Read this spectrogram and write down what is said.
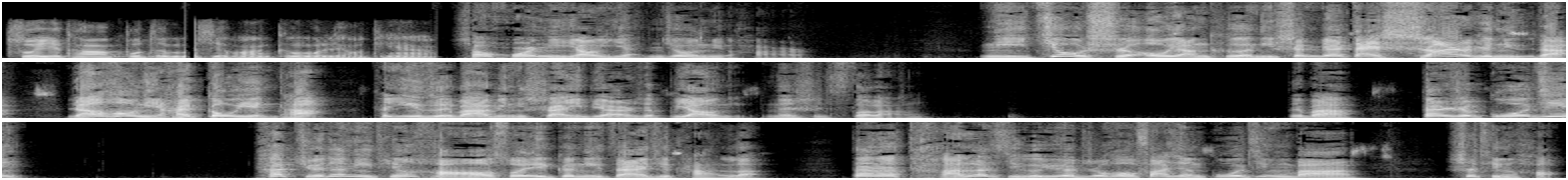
所以他不怎么喜欢跟我聊天啊，小伙，你要研究女孩儿，你就是欧阳克，你身边带十二个女的，然后你还勾引她，她一嘴巴给你扇一边去，不要你，那是色狼，对吧？但是郭靖，他觉得你挺好，所以跟你在一起谈了。但是谈了几个月之后，发现郭靖吧是挺好，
